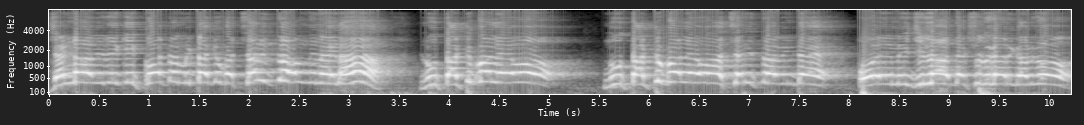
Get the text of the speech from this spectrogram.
జెండా విధికి కోట మిట్టాకి ఒక చరిత్ర ఉంది నాయనా. నువ్వు తట్టుకోలేవు. నువ్వు తట్టుకోలేవు ఆ చరిత్ర వింటే. పోయి మీ జిల్లా అధ్యక్షుడు గారికి అడుగు.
